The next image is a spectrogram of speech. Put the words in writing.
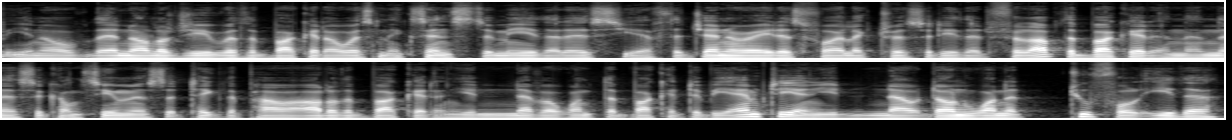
You know the analogy with a bucket always makes sense to me that is you have the generators for electricity that fill up the bucket and then there's the consumers that take the power out of the bucket and you never want the bucket to be empty and you now don't want it too full either.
